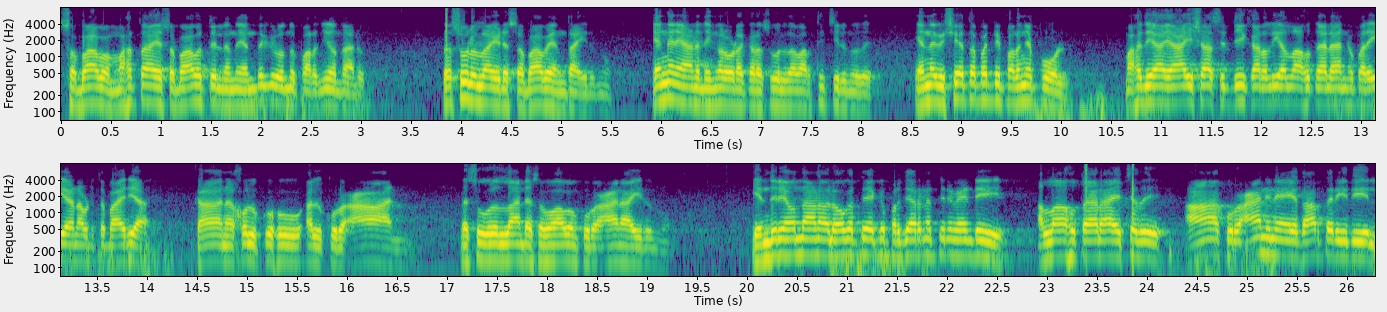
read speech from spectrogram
സ്വഭാവം? മഹത്തായ സ്വഭാവത്തിൽ നിന്ന് എന്തെങ്കിലും ഒന്ന് പറഞ്ഞു തന്നാലും റസൂലുള്ളാഹിയുടെ സ്വഭാവം എന്തായിരുന്നു? എങ്ങനെയാണ് നിങ്ങളോടൊക്കെ റസൂൽ വർത്തിച്ചിരുന്നത്? എന്ന വിഷയത്തെപ്പറ്റി പറഞ്ഞപ്പോൾ മഹദിയായ ആയിഷ സിദ്ദീഖ് അലി അള്ളാഹു താലാന്ന് പറയുകയാണ് അവിടുത്തെ ഭാര്യ ഖാൻ അഹുൽ കുഹു അൽ ഖുർആൻ. റസൂലുള്ളാന്റെ സ്വഭാവം ഖുർആനായിരുന്നു എന്തിനെ ഒന്നാണോ ലോകത്തേക്ക് പ്രചാരണത്തിന് വേണ്ടി അള്ളാഹു താല അയച്ചത്? ആ ഖുർആാനിനെ യഥാർത്ഥ രീതിയിൽ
